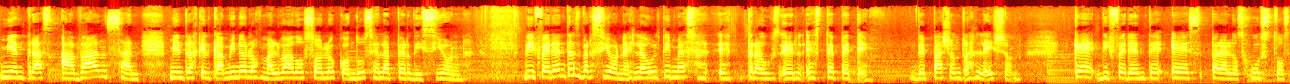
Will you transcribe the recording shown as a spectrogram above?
mientras avanzan, mientras que el camino de los malvados solo conduce a la perdición. Diferentes versiones, la última es, es TPT de Passion Translation. Qué diferente es para los justos.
